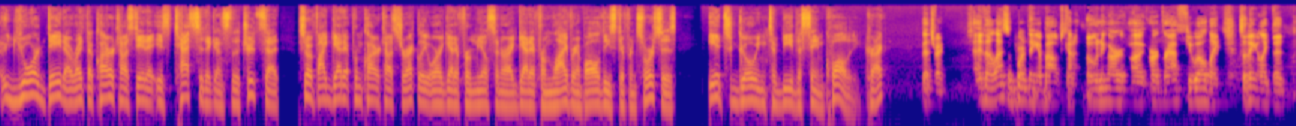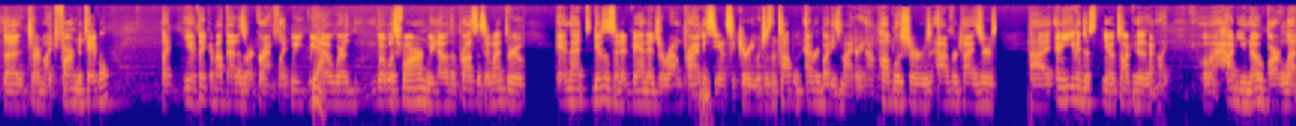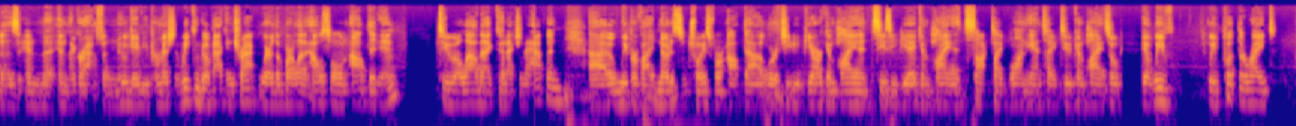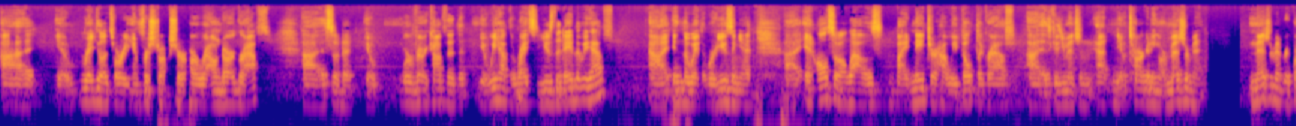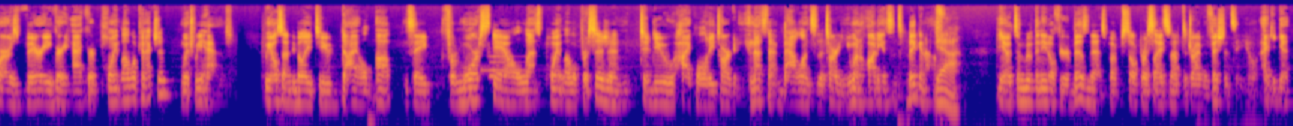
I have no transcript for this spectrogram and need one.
your data, right? The Claritas data is tested against the truth set. So if I get it from Claritas directly, or I get it from Nielsen, or I get it from LiveRamp, all these different sources, it's going to be the same quality, correct? That's right. And the last important thing about kind of owning our uh, our graph, if you will, like so think of like the the term like farm to table. like you can think about that as our graph. Like we we yeah. know where what was farmed, we know the process it went through, and that gives us an advantage around privacy and security, which is the top of everybody's mind right now. Publishers, advertisers. Uh, I mean, even just you know talking to them like, well, how do you know Barletta's in the in the graph and who gave you permission? We can go back and track where the Barletta household opted in to allow that connection to happen. Uh, we provide notice and choice for opt out. We're GDPR compliant, CCPA compliant, SOC Type One and Type Two compliant. So you know, we've we've put the right uh, you know regulatory infrastructure around our graphs uh, so that you know we're very confident that you know we have the rights to use the data that we have. Uh, in the way that we're using it, uh, it also allows, by nature, how we built the graph, uh, because you mentioned at you know targeting or measurement measurement requires very, very accurate point level connection, which we have. We also have the ability to dial up, say, for more scale, less point level precision to do high quality targeting. And that's that balance of the target. You want an audience that's big enough. Yeah. You know, to move the needle for your business, but still precise enough to drive efficiency. You know, I could get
